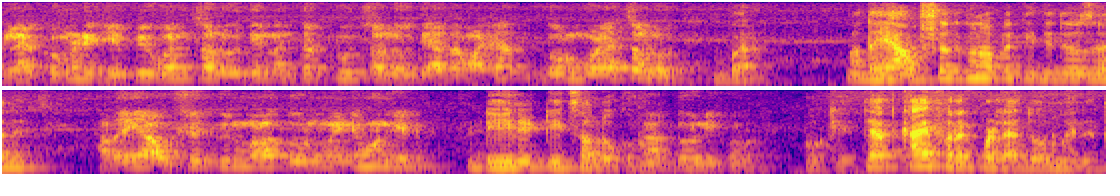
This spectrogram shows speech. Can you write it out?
ग्लॅकोमेड जीपी वन चालू होती नंतर टू चालू होती. आता माझ्या दोन गोळ्या चालू होत्या. बरं. आता हे औषध घेऊन आपले किती दिवस झाले? आता हे औषध घेऊन मला दोन महिने होऊन गेले. डीएनए टी चालू हा करून दोन्ही करून. ओके त्यात काय फरक पडला दोन महिन्यात?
